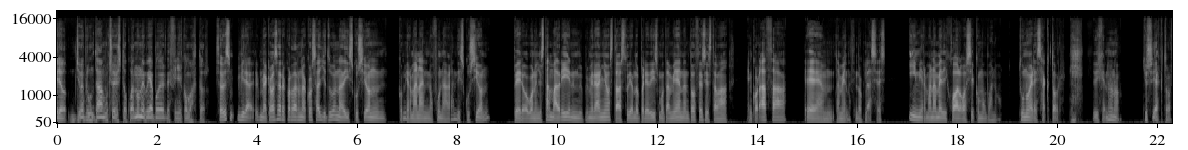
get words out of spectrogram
Pero yo me preguntaba mucho esto, ¿cuándo me voy a poder definir como actor? ¿Sabes? Mira, me acabas de recordar una cosa. Yo tuve una discusión con mi hermana, no fue una gran discusión, pero bueno, yo estaba en Madrid en mi primer año, estaba estudiando periodismo también, entonces, y estaba en Coraza, em, también haciendo clases. Y mi hermana me dijo algo así como, bueno, tú no eres actor. Y dije, no, no, yo soy actor.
